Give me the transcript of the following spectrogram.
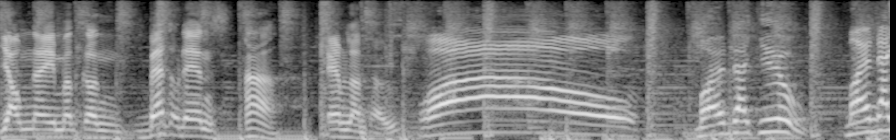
Dòng này mà cần battle dance à. em làm thử. Wow. Mời anh ra chiêu. Mời anh ra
